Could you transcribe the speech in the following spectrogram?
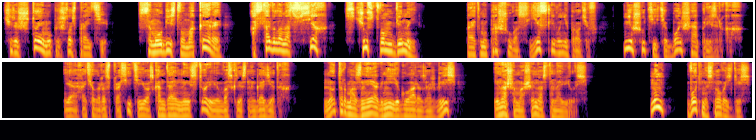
через что ему пришлось пройти. Самоубийство Макеры оставило нас всех с чувством вины. Поэтому прошу вас, если вы не против, не шутите больше о призраках. Я хотел расспросить ее о скандальной истории в воскресных газетах, но тормозные огни Ягуара зажглись, и наша машина остановилась. «Ну, вот мы снова здесь»,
